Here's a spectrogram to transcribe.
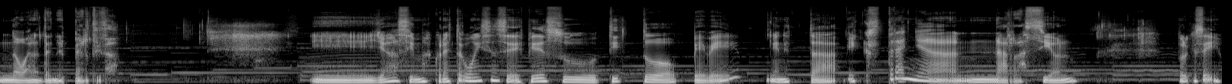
no van a tener pérdida. Y ya sin más con esto, como dicen, se despide su Tito PB en esta extraña narración. Porque sí,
